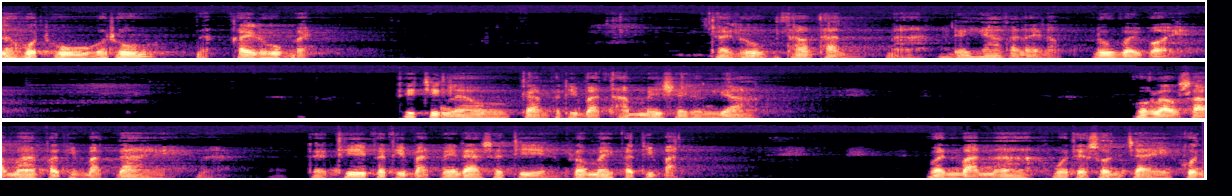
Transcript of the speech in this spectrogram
เราหดหูก็รู้นะใครรู้ไปใครรู้เท่าทันนะไม่ได้ยากอะไรหรอกรู้บ่อย ๆที่จริงแล้วการปฏิบัติธรรมไม่ใช่เรื่องยาก พวกเราสามารถปฏิบัติได้นะ แต่ที่ปฏิบัติไม่ได้สักทีเพราะไม่ปฏิบัติ วันๆนนะมัวแต่สนใจคน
